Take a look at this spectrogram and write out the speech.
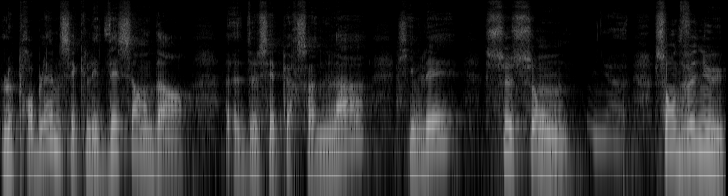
Le problème, c'est que les descendants euh, de ces personnes-là, si vous voulez, se sont, euh, sont devenus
